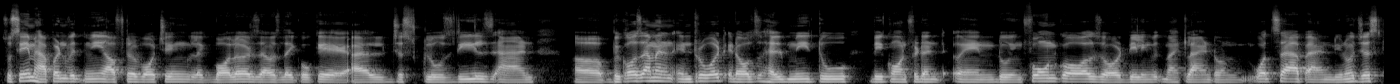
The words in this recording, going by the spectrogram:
So same happened with me after watching like ballers. I was like okay i'll just close deals and uh, because I'm an introvert, it also helped me to be confident in doing phone calls or dealing with my client on WhatsApp and you know just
